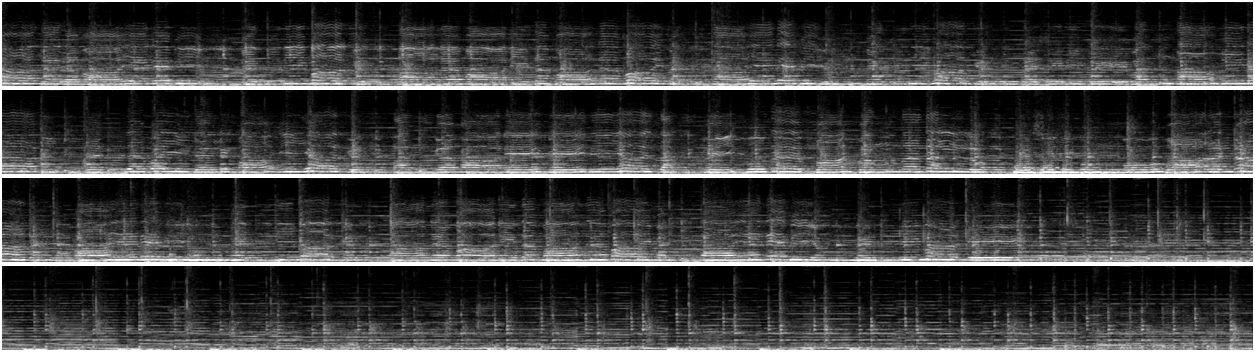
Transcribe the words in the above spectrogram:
മുബാറക്കാതരമായ നബിയും വ്യക്തിമാർക്ക് മാനമാനിതമാനമായി മെത്തായ നബിയും വ്യക്തിമാർക്ക് പ്രചരിപ്പ് വന്നാമിനാബി രക്ത പൈതൽ മാഹിയാർക്ക് പങ്കമാനെ മേനിയാൽ തമ്മൈ പുതപ്പാൻ വന്നതല്ലോ. പ്രചരിപ്പും മുബാറക്കാതരമായ വ്യക്തിമാർക്ക്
